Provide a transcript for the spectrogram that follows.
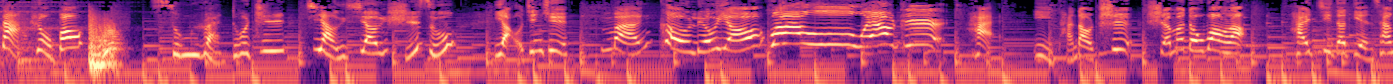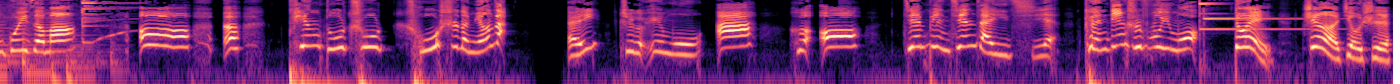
大肉包，松软多汁，酱香十足，咬进去满口流油。哇哦，我要吃！嗨，一谈到吃，什么都忘了。还记得点餐规则吗？哦，呃，拼读出厨师的名字。哎，这个韵母啊和 o 肩并肩在一起，肯定是复韵母。对，这就是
